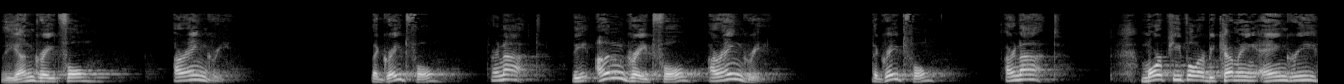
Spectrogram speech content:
The ungrateful are angry. The grateful are not. The ungrateful are angry. The grateful are not. More people are becoming angry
